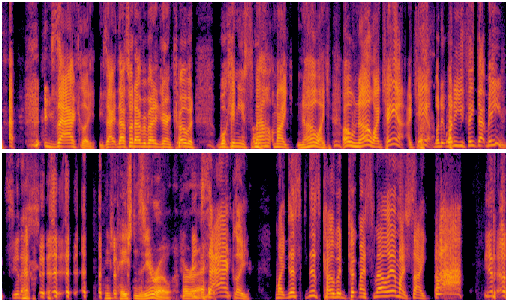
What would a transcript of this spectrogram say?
exactly. Exactly. That's what everybody during COVID. Well, can you smell? I'm like, no. Like, oh no, I can't. I can't. What What do you think that means? You know. He's patient zero. All right. Exactly. I'm like this. This COVID took my smell and my sight. Ah you know.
